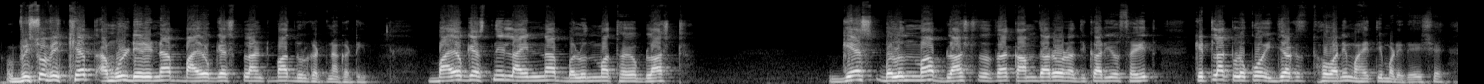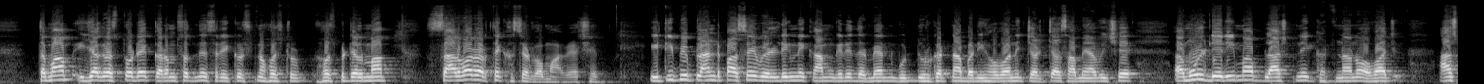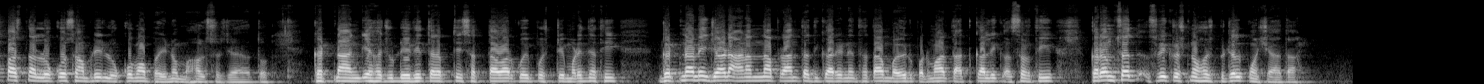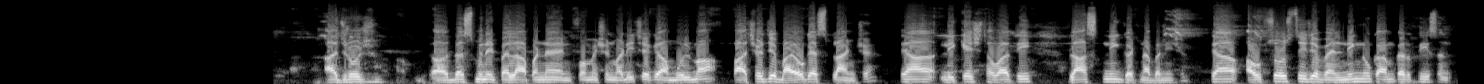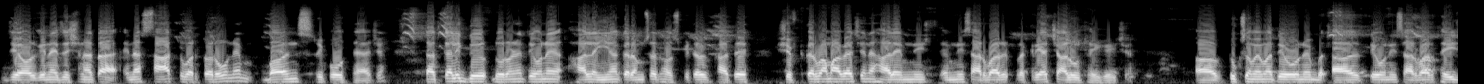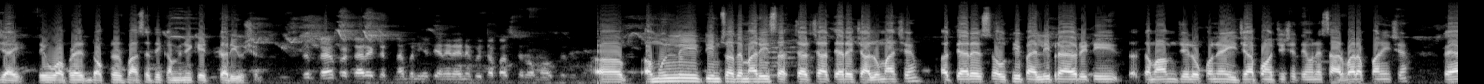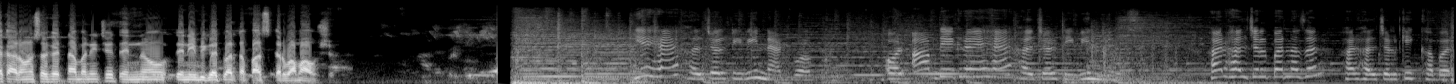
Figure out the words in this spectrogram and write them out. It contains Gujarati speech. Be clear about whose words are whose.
Speaker 1: વિશ્વવિખ્યાત અમૂલ ડેરીના બાયોગેસ પ્લાન્ટમાં દુર્ઘટના ઘટી. બાયોગેસની લાઇનના બલૂનમાં થયો બ્લાસ્ટ. ગેસ બલૂનમાં બ્લાસ્ટ થતાં કામદારો અને અધિકારીઓ સહિત કેટલાક લોકો ઇજાગ્રસ્ત હોવાની માહિતી મળી રહી છે. તમામ ઇજાગ્રસ્તોને કરમસદને શ્રી કૃષ્ણ હોસ્પિટલમાં સારવાર અર્થે ખસેડવામાં આવ્યા છે. ઈટીપી પ્લાન્ટ પાસે વેલ્ડિંગની કામગીરી દરમિયાન દુર્ઘટના બની હોવાની ચર્ચા સામે આવી છે. અમૂલ ડેરીમાં બ્લાસ્ટની ઘટનાનો અવાજ આસપાસના લોકો સાંભળી લોકોમાં ભયનો માહોલ સર્જાયો હતો. ઘટના અંગે હજુ ડેરી તરફથી સત્તાવાર કોઈ પુષ્ટિ મળી નથી. ઘટનાની જાણ આણંદના પ્રાંત અધિકારીને થતાં મયુર પરમાર તાત્કાલિક અસરથી કરમસદ શ્રી કૃષ્ણ હોસ્પિટલ પહોંચ્યા હતા.
Speaker 2: આજરોજ દસ મિનિટ પહેલાં આપણને ઇન્ફોર્મેશન મળી છે કે અમૂલમાં પાછળ જે બાયોગેસ પ્લાન્ટ છે ત્યાં લીકેજ થવાથી બ્લાસ્ટની ઘટના બની છે. ત્યાં આઉટસોર્સથી જે વેલ્ડિંગનું કામ કરતી જે ઓર્ગેનાઇઝેશન હતા એના સાત વર્કરોને બર્ન્સ રિપોર્ટ થયા છે. તાત્કાલિક ધોરણે તેઓને હાલ અહીંયા કરમસદ હોસ્પિટલ ખાતે શિફ્ટ કરવામાં આવ્યા છે અને હાલ એમની એમની સારવાર પ્રક્રિયા ચાલુ થઈ ગઈ છે. ટૂંક સમયમાં તેઓને તેઓની સારવાર થઈ જાય તેવું આપણે ડોક્ટર પાસેથી કમ્યુનિકેટ કર્યું છે.
Speaker 3: કયા પ્રકારે ઘટના બની હતી? અને લઈને કોઈ તપાસ કરવામાં આવશે
Speaker 2: અમૂલની ટીમ સાથે મારી ચર્ચા અત્યારે ચાલુમાં છે. અત્યારે સૌથી પહેલી પ્રાયોરિટી તમામ જે લોકોને ઈજા પહોંચી છે તેઓને સારવાર આપવાની છે કયા કારણોસર ઘટના બની છે તેનો તેની વિગતવાર તપાસ કરવામાં આવશે
Speaker 4: ये है हलचल टीवी नेटवर्क और आप देख रहे हैं हलचल टीवी न्यूज हर हलचल पर नजर हर हलचल की खबर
